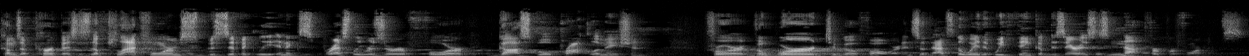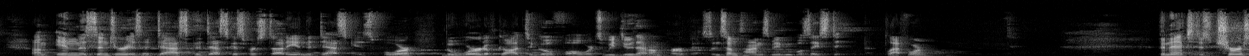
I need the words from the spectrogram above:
comes a purpose. This is a platform specifically and expressly reserved for gospel proclamation, for the word to go forward. And so that's the way that we think of this area. This is not for performance. Um, in the center is a desk. The desk is for study, and the desk is for the word of God to go forward. So we do that on purpose. And sometimes maybe we'll say st- platform, the next is church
